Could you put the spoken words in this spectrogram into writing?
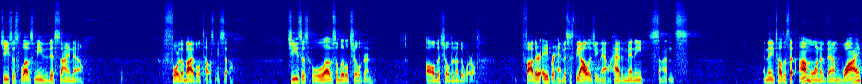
Jesus loves me, this I know. For the Bible tells me so. Jesus loves the little children all the children of the world. Father Abraham, this is theology now, had many sons. And then he tells us that I'm one of them. Why?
